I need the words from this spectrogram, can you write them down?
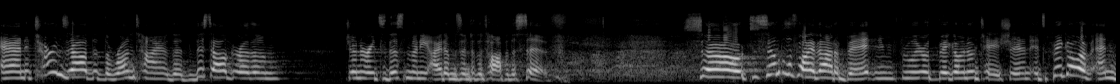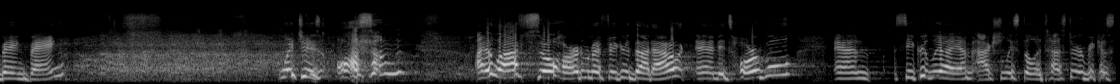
And it turns out that the runtime, that this algorithm generates this many items into the top of the sieve. So to simplify that a bit, and you're familiar with big O notation, it's big O of n bang bang, which is awesome. I laughed so hard when I figured that out, and it's horrible. And secretly, I am actually still a tester because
